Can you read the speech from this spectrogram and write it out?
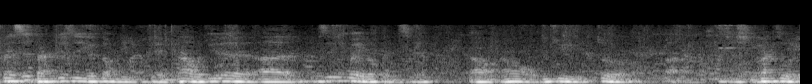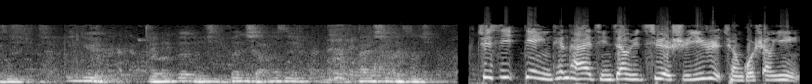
粉丝本来就是一个动力，对。那我觉得，呃，也是因为有粉丝，然后，然后我们去做呃自己喜欢做的事情，音乐有人跟你一起分享，那是很开心的事情。据悉，电影《天台爱情》将于七月十一日全国上映。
